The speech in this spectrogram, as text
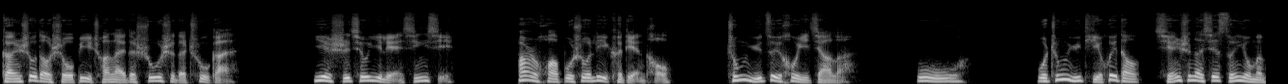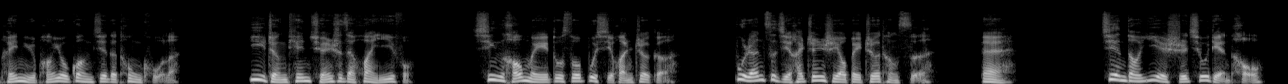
感受到手臂传来的舒适的触感，叶时秋一脸欣喜，二话不说立刻点头。终于最后一家了，呜呜！我终于体会到前世那些损友们陪女朋友逛街的痛苦了，一整天全是在换衣服。幸好美杜莎不喜欢这个，不然自己还真是要被折腾死。哎。见到叶时秋点头，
